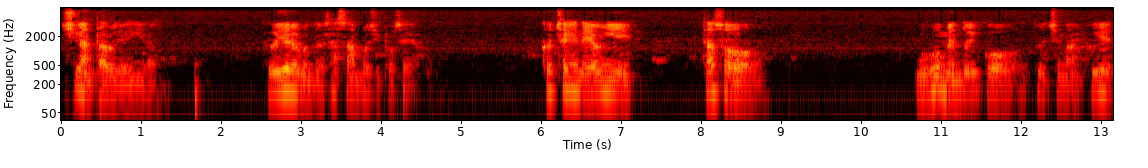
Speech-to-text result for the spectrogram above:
시간 따로 여행이라고. 그 여러분들 사서 한 번씩 보세요. 그 책의 내용이 다소 무거운 면도 있고 그렇지만 그게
